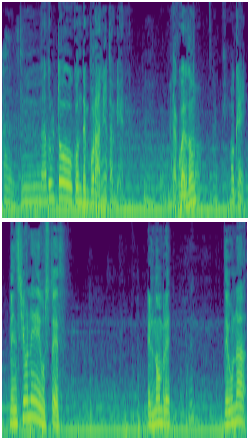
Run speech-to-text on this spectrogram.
Adulto. Adulto contemporáneo también. ¿De acuerdo? Ok. Mencione usted el nombre de una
